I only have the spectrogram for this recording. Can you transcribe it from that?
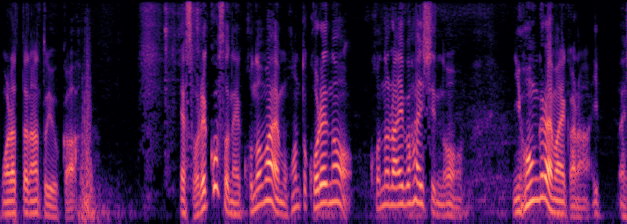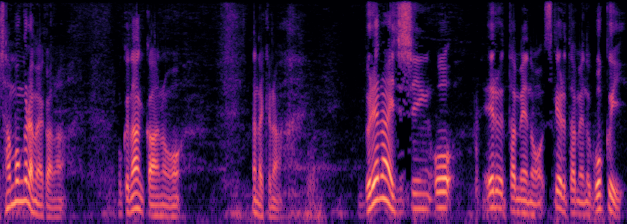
もらったなというか、いや、それこそね、この前もほんとこれの、このライブ配信の2本ぐらい前かな、3本ぐらい前かな。僕なんかあの、なんだっけな、ブレない自信を得るための、つけるための極意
